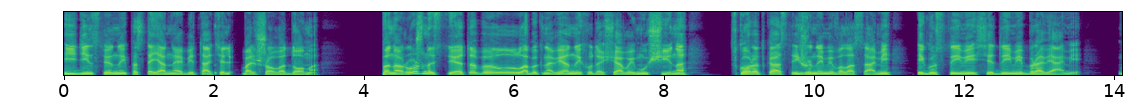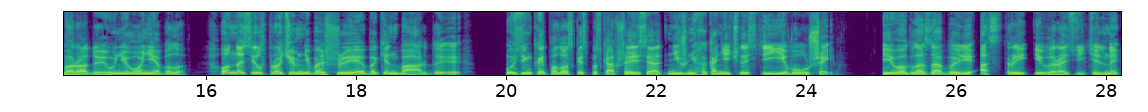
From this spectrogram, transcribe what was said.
единственный постоянный обитатель большого дома. По наружности это был обыкновенный худощавый мужчина с коротко остриженными волосами и густыми седыми бровями. Бороды у него не было. Он носил, впрочем, небольшие бакенбарды, узенькой полоской спускавшаяся от нижних оконечностей его ушей. Его глаза были остры и выразительны,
